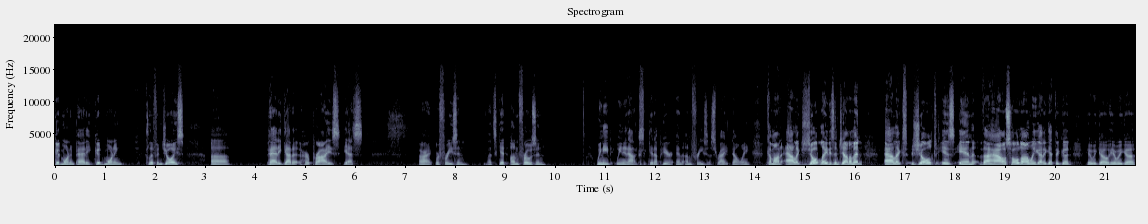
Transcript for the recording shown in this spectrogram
Good morning, Patty. Good morning, Cliff and Joyce. Uh, Patty got a, her prize. Yes. All right, we're freezing. Let's get unfrozen. We need we need Alex to get up here and unfreeze us, right? Don't we? Come on, Alex Zsolt, ladies and gentlemen. Alex Zsolt is in the house. Hold on, we got to get the good. Here we go. Here we go.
